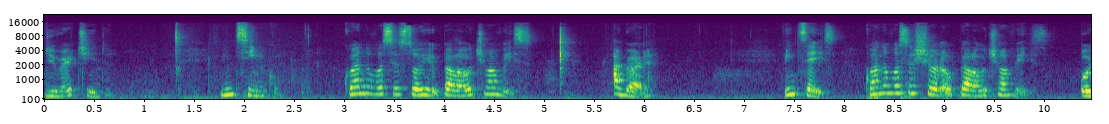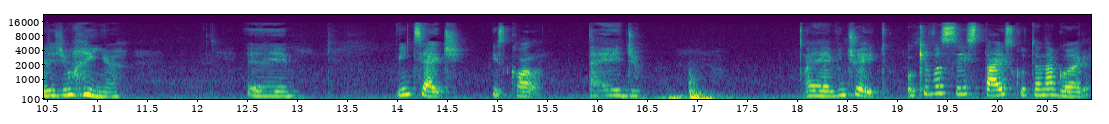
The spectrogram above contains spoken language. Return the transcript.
Divertido. 25. Quando você sorriu pela última vez? Agora. 26. Quando você chorou pela última vez? Hoje de manhã. É, 27. Escola. Tédio. É, 28. O que você está escutando agora?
